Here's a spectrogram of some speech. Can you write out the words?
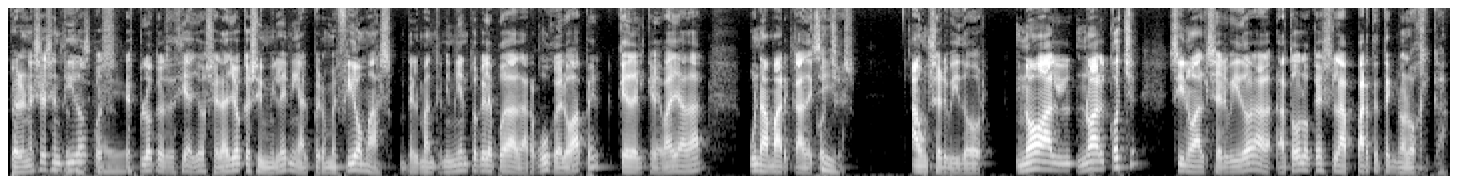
Pero en ese sentido, Entonces, pues es lo que os decía yo, será yo que soy millennial, pero me fío más del mantenimiento que le pueda dar Google o Apple que del que le vaya a dar una marca de Sí. coches a un servidor. No al, no al coche, sino al servidor, a, a todo lo que es la parte tecnológica.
